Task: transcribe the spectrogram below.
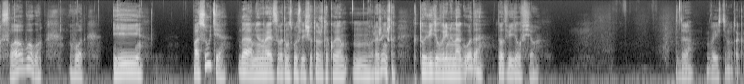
Слава богу. Вот. И по сути, да, мне нравится в этом смысле еще тоже такое выражение, что кто видел времена года, тот видел все. Да, воистину так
